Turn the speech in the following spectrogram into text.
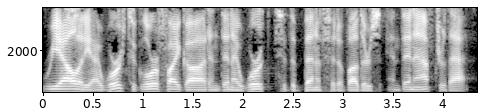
reality. I work to glorify God, and then I work to the benefit of others, and then after that,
